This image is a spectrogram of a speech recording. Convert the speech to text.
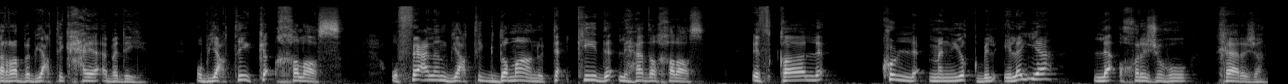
الرب بيعطيك حياة أبدية وبيعطيك خلاص وفعلا بيعطيك ضمان وتأكيد لهذا الخلاص. إذ قال كل من يقبل إلي لا أخرجه خارجا.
